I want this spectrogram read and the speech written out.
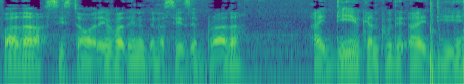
father sister whatever then you're gonna say is a brother. Id you can put the id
